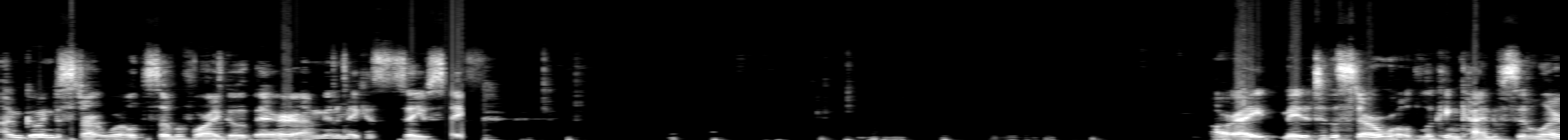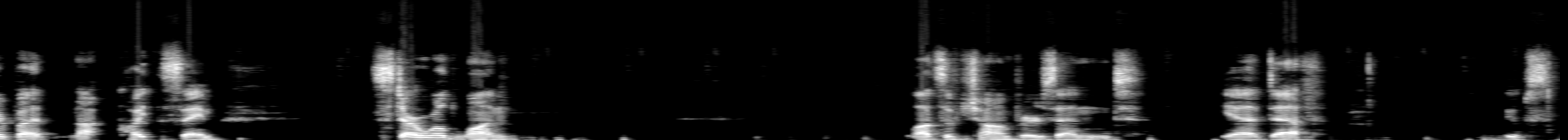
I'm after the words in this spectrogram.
I'm going to start world, so before I go there, I'm going to make a save state. Alright, made it to the Star World, looking kind of similar, but not quite the same. Star World 1, Lots of chompers and, yeah, death. Oops.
